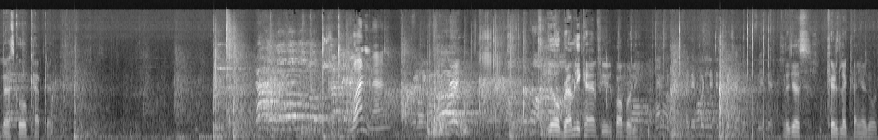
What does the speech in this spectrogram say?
Let's go, captain. One man. Yo, Bramalea can't field properly. They put little kids at the field. They're just kids like 10 years old.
